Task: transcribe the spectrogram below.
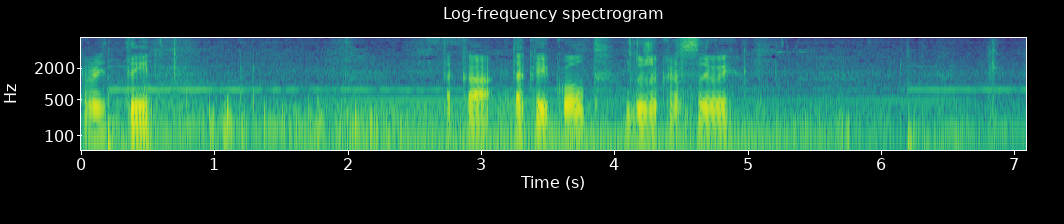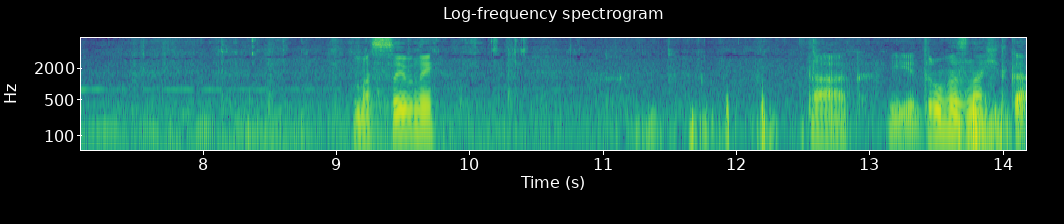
пройти. Така, такий колт, дуже красивий. Масивний. Так, і друга знахідка.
